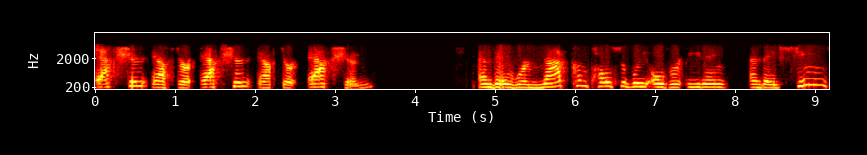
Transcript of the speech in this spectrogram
action after action after action, and they were not compulsively overeating, and they seemed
